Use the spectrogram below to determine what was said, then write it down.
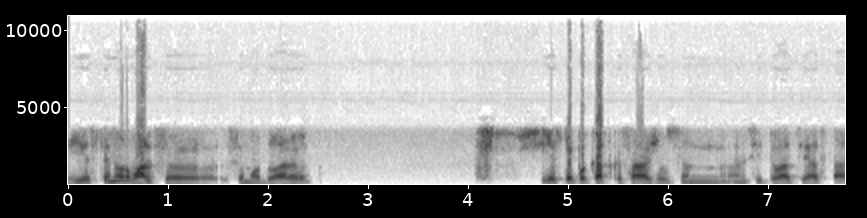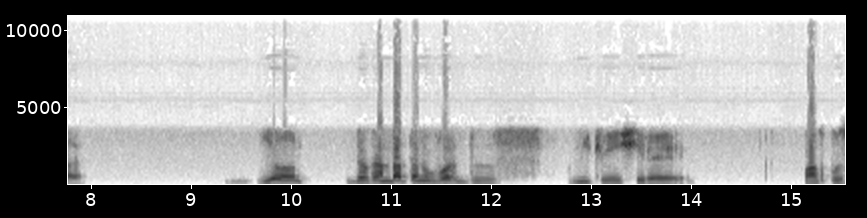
este normal să, să mă doară și este păcat că s-a ajuns în, în situația asta. Eu deocamdată nu văd nicio ieșire, v-am spus,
